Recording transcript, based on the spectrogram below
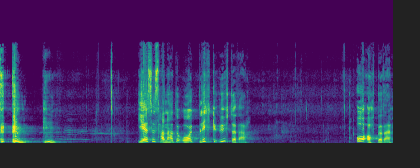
Jesus han hadde òg blikket utover og oppover.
